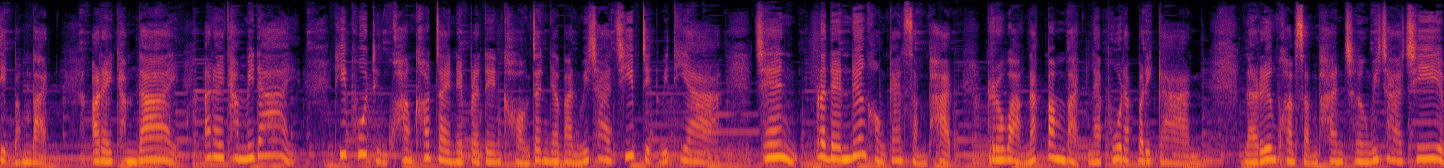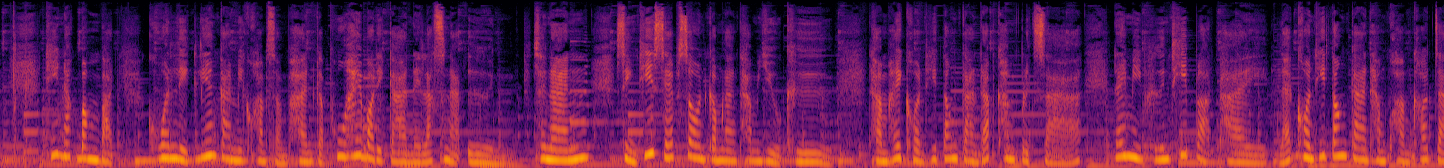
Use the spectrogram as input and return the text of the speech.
จิตบำบัด อะไรทำได้ อะไรทำไม่ได้ ที่พูดถึงความเข้าใจในประเด็นของจรรยาบรรณวิชาชีพจิตวิทยา เช่น ประเด็นเรื่องของการสัมผัส ระหว่างนักบำบัดและผู้รับบริการ และเรื่องความสัมพันธ์เชิงวิชาชีพ ที่นักบำบัดควรหลีกเลี่ยงการมีความสัมพันธ์กับผู้ให้บริการในลักษณะอื่นฉะนั้นสิ่งที่เซฟโซนกำลังทำอยู่คือทำให้คนที่ต้องการรับคำปรึกษา ได้มีพื้นที่ปลอดภัย และคนที่ต้องการทำความเข้าใจ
